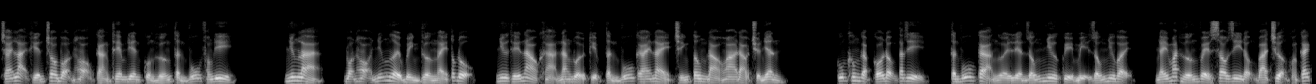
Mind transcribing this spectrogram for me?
trái lại khiến cho bọn họ càng thêm điên cuồng hướng tần vũ phóng đi. Nhưng là, bọn họ những người bình thường này tốc độ, như thế nào khả năng đổi kịp tần vũ cái này chính tông đào hoa đảo truyền nhân? Cũng không gặp có động tác gì, tần vũ cả người liền giống như quỷ mị giống như vậy, nháy mắt hướng về sau di động ba trượng khoảng cách.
